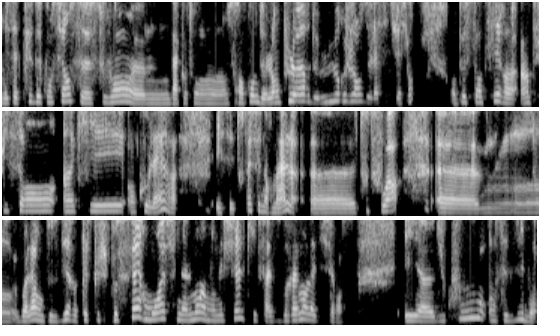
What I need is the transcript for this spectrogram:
Mais cette prise de conscience, euh, souvent, euh, bah, quand on, se rend compte de l'ampleur, de l'urgence de la situation, on peut se sentir euh, impuissant, inquiet, en colère, et c'est tout à fait normal. toutefois, voilà, on peut se dire qu'est-ce que je peux faire moi finalement à mon échelle qui fasse vraiment la différence? Et du coup, on s'est dit bon,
